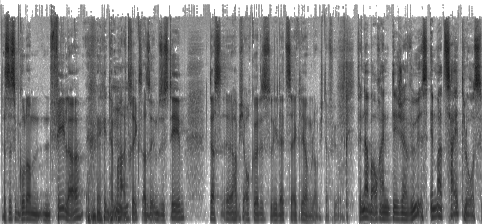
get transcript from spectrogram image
das ist im Grunde genommen ein Fehler in der Matrix, also im System, das äh, habe ich auch gehört, ist so die letzte Erklärung, glaube ich, dafür. Ich finde aber auch ein Déjà-vu ist immer zeitlos.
